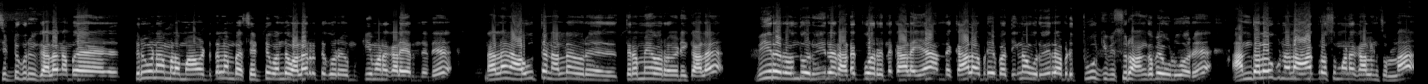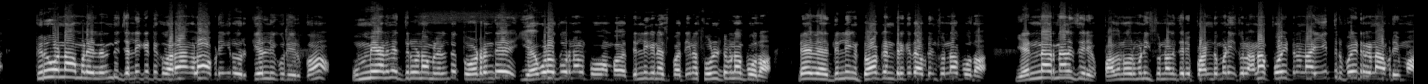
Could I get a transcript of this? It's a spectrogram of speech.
சிட்டுக்குருவி காலை நம்ம திருவண்ணாமலை மாவட்டத்தில் நம்ம செட்டு வந்து வளர்றதுக்கு ஒரு முக்கியமான காலையாக இருந்தது. நல்லா அவுத்த நல்ல ஒரு திறமையாக வர வேண்டிய காலை வீரர் வந்து ஒரு வீரர் அடக்குவார் இந்த காலையை அந்த காலை அப்படியே பார்த்தீங்கன்னா ஒரு வீரர் அப்படியே தூக்கி விசிறும் அங்கே போய் விழுவார் அந்த அளவுக்கு நல்ல ஆக்ரோஷமான காலம்னு சொல்லலாம். திருவண்ணாமலையிலேருந்து ஜல்லிக்கட்டுக்கு வராங்களா அப்படிங்கிற ஒரு கேள்விக்குறி இருக்கும். உண்மையாலுமே திருவண்ணாமலையில இருந்து தொடர்ந்து எவ்வளவு தூரம்னாலும் போவோம். தில்லி கணேஷ் பார்த்தீங்கன்னா சொல்லிட்டோம்னா போதும். டே தில்லிக்கு டோக்கன் இருக்குது அப்படின்னு சொன்னால் போதும். என்ன இருந்தாலும் சரி பதினோரு மணிக்கு சொன்னாலும் சரி பன்னெண்டு மணிக்கு சொல்லலாம் ஆனா போயிட்டு நான் ஈத்துட்டு போயிட்டு இருக்கேன் அப்படிமா.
